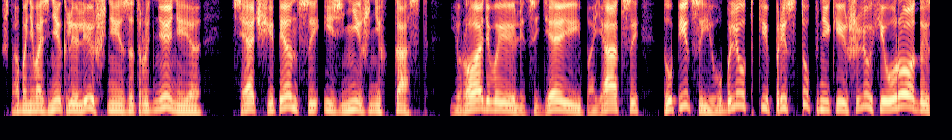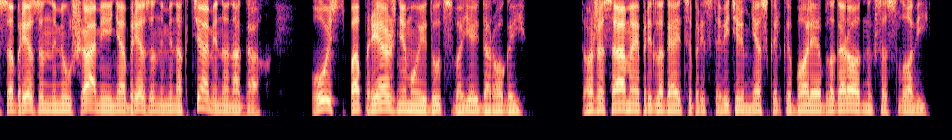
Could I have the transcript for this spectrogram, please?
Чтобы не возникли лишние затруднения, все отщепенцы из нижних каст, юродивые, лицедеи и паяцы, тупицы и ублюдки, преступники и шлюхи-уроды с обрезанными ушами и необрезанными ногтями на ногах, пусть по-прежнему идут своей дорогой. То же самое предлагается представителям несколько более благородных сословий,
